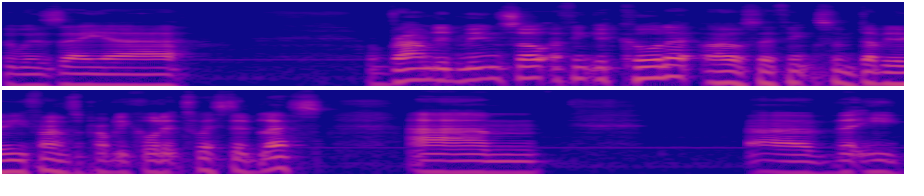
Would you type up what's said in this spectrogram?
There was a, uh, rounded moonsault, I think you'd call it. I also think some WWE fans would probably call it twisted bliss. Um, uh, that he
